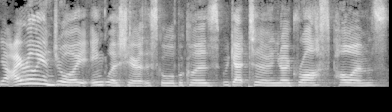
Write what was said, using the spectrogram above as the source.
Yeah, I really enjoy English here at this school because we get to, you know, grasp poems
